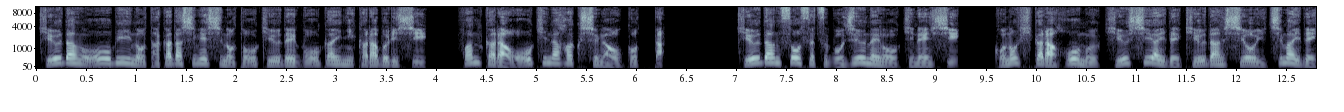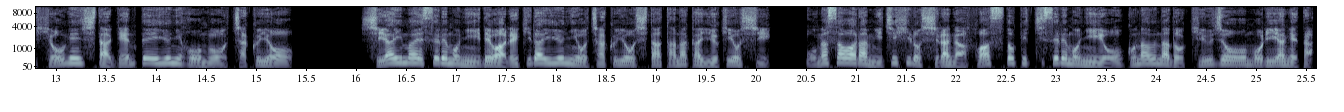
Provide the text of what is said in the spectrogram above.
球団 OB の高田茂氏の投球で豪快に空振りし、ファンから大きな拍手が起こった。球団創設50年を記念し、この日からホーム9試合で球団紙を1枚で表現した限定ユニフォームを着用。試合前セレモニーでは歴代ユニを着用した田中幸雄氏、小笠原道弘氏らがファーストピッチセレモニーを行うなど球場を盛り上げた。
